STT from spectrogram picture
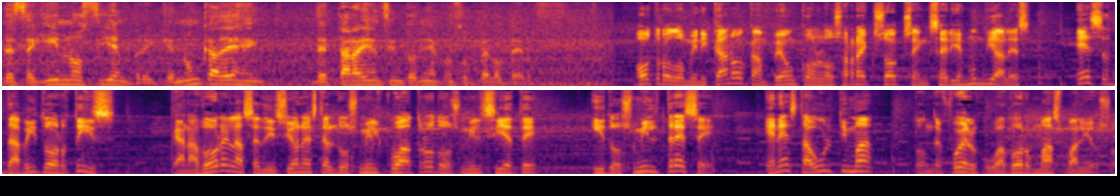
de seguirnos siempre y que nunca dejen de estar ahí en sintonía con sus peloteros. Otro dominicano campeón con los Red Sox en series mundiales es David Ortiz, ganador en las ediciones del 2004, 2007 y 2013, en esta última donde fue el jugador más valioso.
